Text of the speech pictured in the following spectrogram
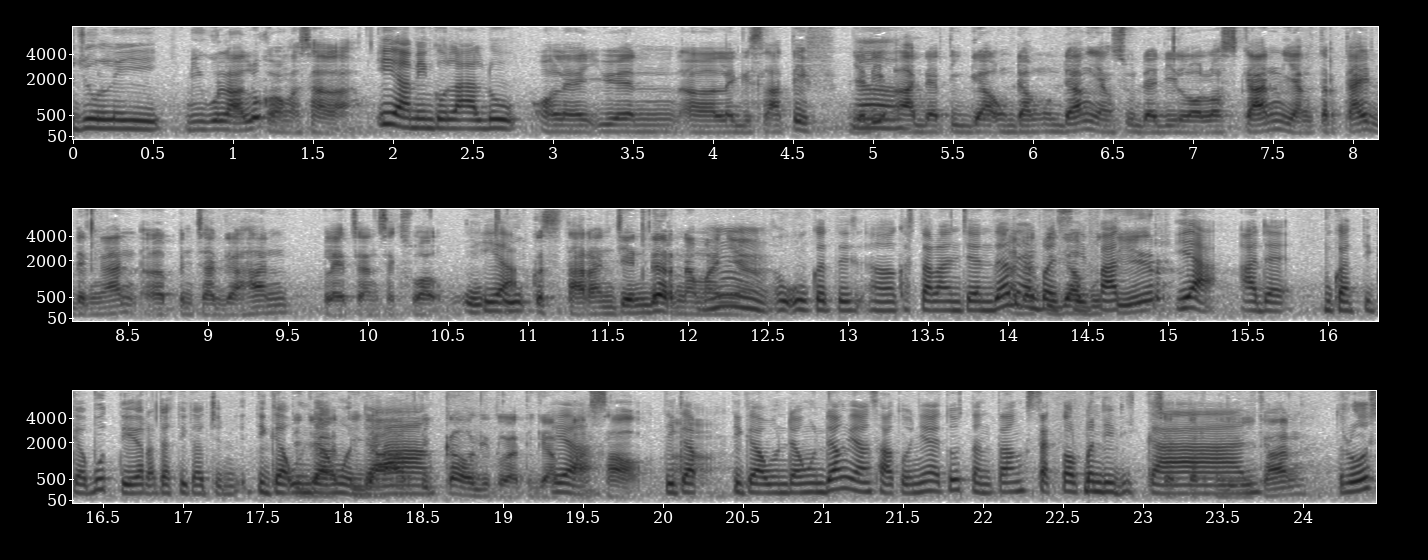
Juli. minggu lalu kalau nggak salah Iya, minggu lalu. oleh UN eh, legislatif. Jadi Nah. ada tiga undang-undang yang sudah diloloskan yang terkait dengan eh, pencegahan pelecehan seksual. UU Iya. kesetaraan gender namanya. Hmm, UU eh, kesetaraan gender Ada yang tiga bersifat butir. ya ada bukan tiga butir ada tiga tiga Tiga, tiga undang-undang artikel gitu lah, tiga Ya, pasal. tiga Ah, tiga undang-undang yang satunya itu tentang sektor pendidikan, sektor pendidikan, terus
